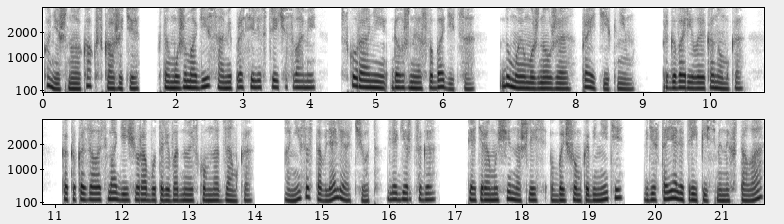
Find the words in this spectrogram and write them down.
«Конечно, как скажете. К тому же маги сами просили встречи с вами. Скоро они должны освободиться. «Думаю, можно уже пройти к ним», — проговорила экономка. Как оказалось, маги еще работали в одной из комнат замка. Они составляли отчет для герцога. Пятеро мужчин нашлись в большом кабинете, где стояли три письменных стола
